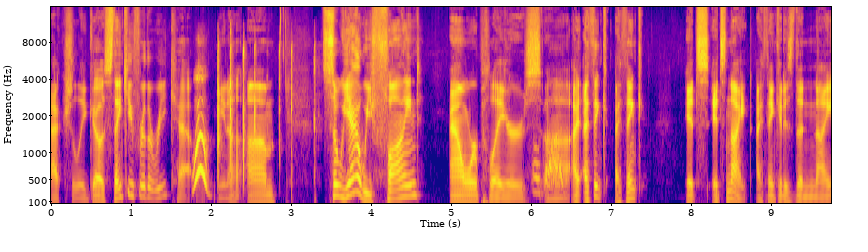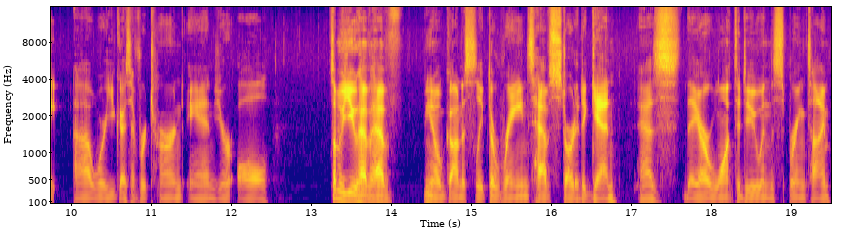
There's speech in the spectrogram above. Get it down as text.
actually goes. Thank you for the recap, Woo! Mina. Um, so yeah, we find our players. Oh, uh, I, I think I think it's it's night. I think it is the night uh, where you guys have returned and you're all. Some of you have have you know gone to sleep. The rains have started again, as they are wont to do in the springtime.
